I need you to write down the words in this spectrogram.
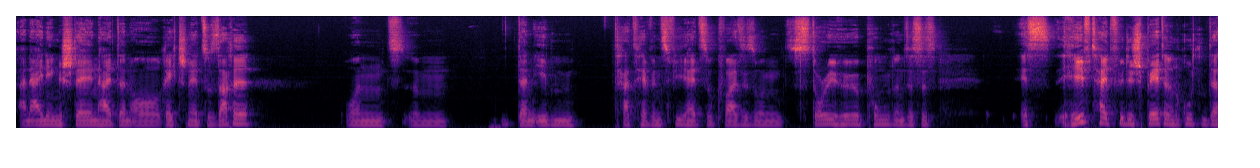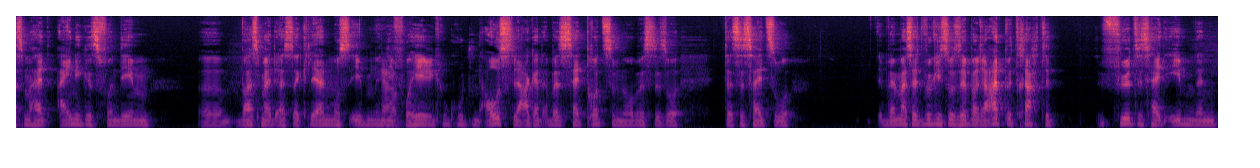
an einigen Stellen halt dann auch recht schnell zur Sache. Und ähm, dann eben hat Heaven's Feel halt so quasi so einen Story-Höhepunkt und das ist, es hilft halt für die späteren Routen, dass man halt einiges von dem, äh, was man halt erst erklären muss, eben in ja. die vorherigen Routen auslagert, aber es ist halt trotzdem nur ein bisschen so, das ist halt so, wenn man es halt wirklich so separat betrachtet, führt es halt eben dann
